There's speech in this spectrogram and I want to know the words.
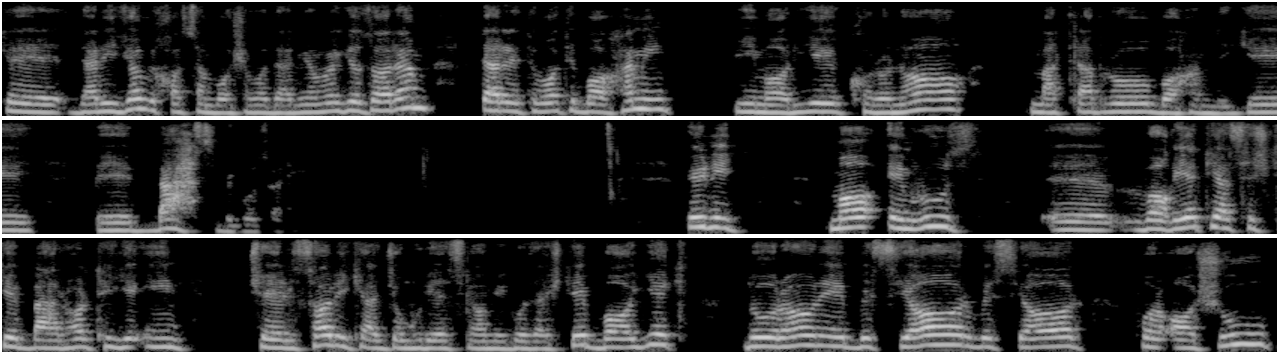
که در اینجا می‌خواستم با شما در میان بگذارم در ارتباط با همین بیماری کرونا مطلب رو با همدیگه به بحث بگذاریم. ببینید ما امروز واقعیتی هستش که به حال این چهل سالی که از جمهوری اسلامی گذشته با یک دوران بسیار بسیار پرآشوب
